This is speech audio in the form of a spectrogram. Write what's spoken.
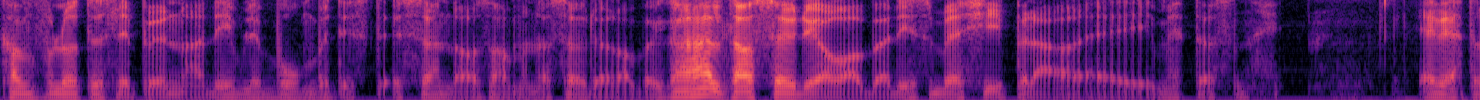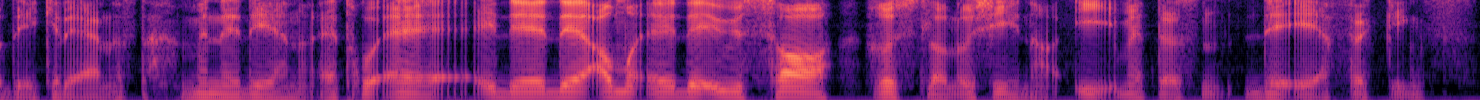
kan få lov til å slippe unna. De ble bombet i søndag sammen av Saudi-Arabia. Vi kan heller ta Saudi-Arabia, de som er kjipe der i Midtøsten. Jeg vet at de ikke er det eneste, men er, jeg tror, jeg, det, det, det, er USA, Russland og Kina i Midtøsten. Det er fuckings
